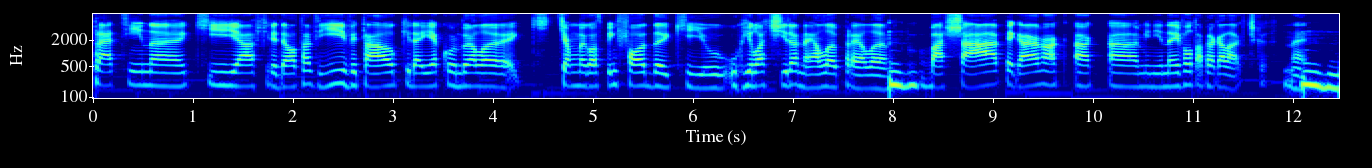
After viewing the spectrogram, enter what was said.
pra Tina que a filha dela tá viva e tal. Que daí é quando ela. Que, é um negócio bem foda, que o, o Hilo atira nela pra ela Uhum. baixar, pegar a, a, a menina e voltar pra Galáctica, né? Uhum.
